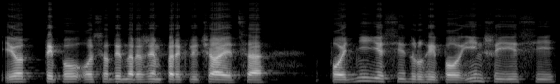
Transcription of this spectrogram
І от, типу, ось один режим переключається по одній осі, другий по іншій осі.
